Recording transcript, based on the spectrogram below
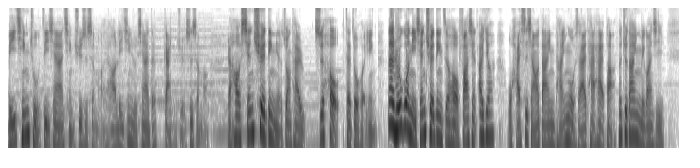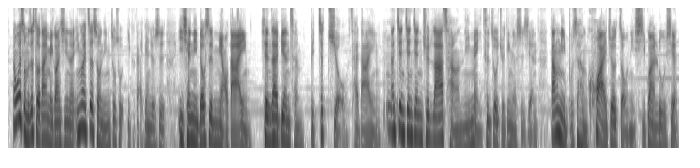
理清楚自己现在情绪是什么，然后理清楚现在的感觉是什么，然后先确定你的状态之后再做回应。那如果你先确定之后发现，哎呀，我还是想要答应他，因为我实在太害怕，那就答应没关系。那为什么这时候答应没关系呢？因为这时候您做出一个改变，就是以前你都是秒答应。现在变成比较久才答应，那渐渐渐去拉长你每一次做决定的时间。当你不是很快就走你习惯路线，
